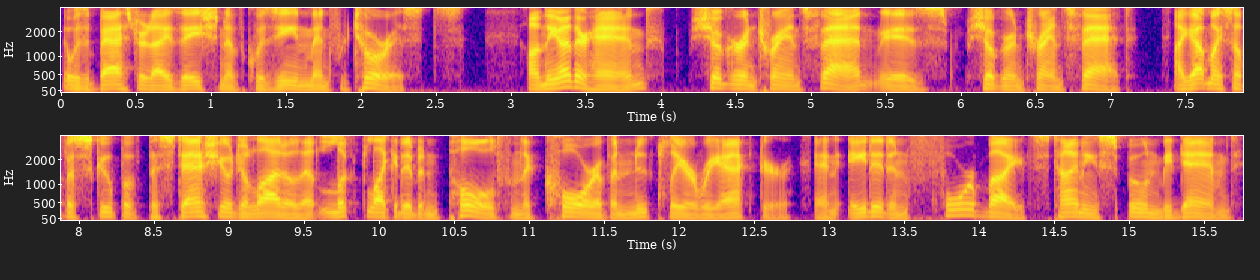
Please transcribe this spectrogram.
it was a bastardization of cuisine meant for tourists. On the other hand, sugar and trans fat is sugar and trans fat. I got myself a scoop of pistachio gelato that looked like it had been pulled from the core of a nuclear reactor and ate it in four bites, tiny spoon be damned.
